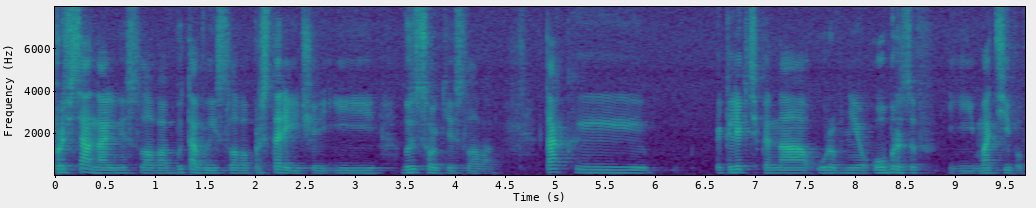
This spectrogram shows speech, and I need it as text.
профессиональные слова, бытовые слова, просторечия и высокие слова, так и эклектика на уровне образов и мотивов.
